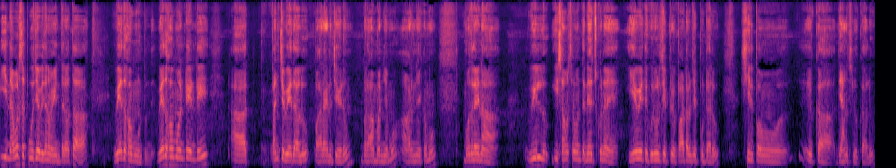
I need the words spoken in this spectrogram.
ఈ నవరస పూజ విధానం అయిన తర్వాత వేదహోమం ఉంటుంది. వేదహోమం అంటే ఏంటి? పంచవేదాలు పారాయణ చేయడం బ్రాహ్మణ్యము ఆరణ్యకము మొదలైన వీళ్ళు ఈ సంవత్సరం అంతా నేర్చుకునే ఏవైతే గురువులు చెప్పి పాఠాలు చెప్పుంటారో శిల్పం యొక్క ధ్యాన శ్లోకాలు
